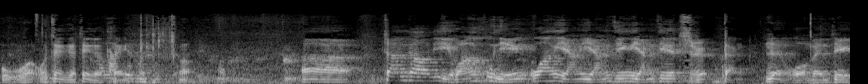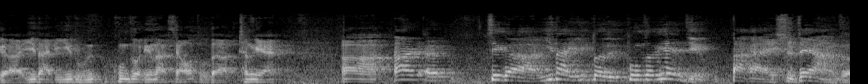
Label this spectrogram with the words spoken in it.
我我我这个这个可以。嗯呃，张高丽、王沪宁、汪洋、杨晶、杨洁篪等任我们这个“一带一路”工作领导小组的成员。啊、二呃，这个“一带一路”工作愿景大概是这样子：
